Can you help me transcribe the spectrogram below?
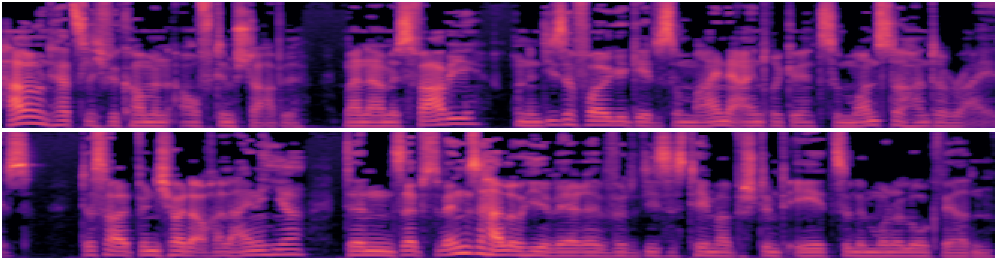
Hallo und herzlich willkommen auf dem Stapel. Mein Name ist Fabi und in dieser Folge geht es um meine Eindrücke zu Monster Hunter Rise. Deshalb bin ich heute auch alleine hier, denn selbst wenn Salo hier wäre, würde dieses Thema bestimmt eh zu einem Monolog werden.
